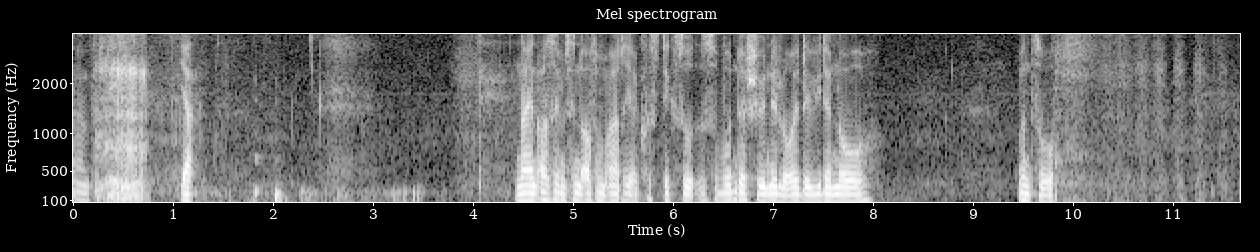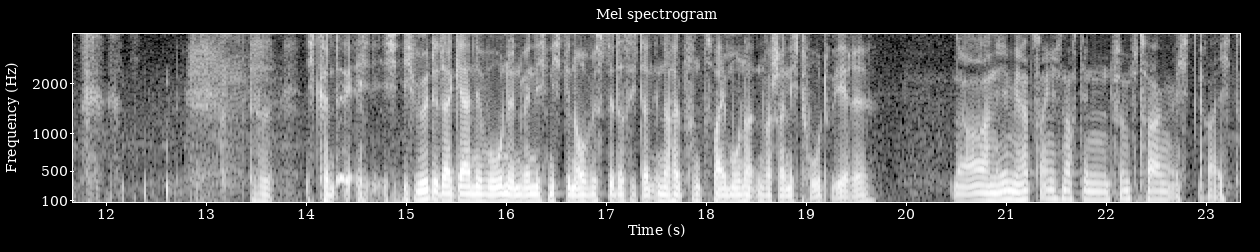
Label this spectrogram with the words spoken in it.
Ähm, verstehe ich. Ja. Nein, außerdem sind auf dem Adria Akustik so, so wunderschöne Leute wie der No und so. Das ist, ich könnte, ich, ich- ich würde da gerne wohnen, wenn ich nicht genau wüsste, dass ich dann innerhalb von zwei Monaten wahrscheinlich tot wäre. Ja, nee, mir hat es eigentlich nach den fünf Tagen echt gereicht.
